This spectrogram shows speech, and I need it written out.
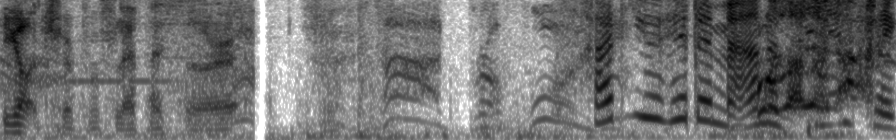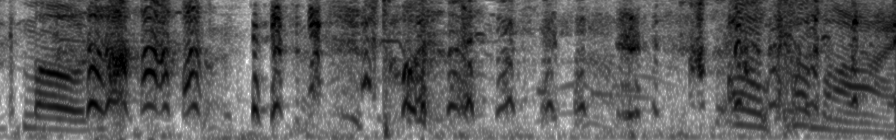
He got a triple flip. I saw it. How do you hit him out of pancake mode? Oh, come on.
